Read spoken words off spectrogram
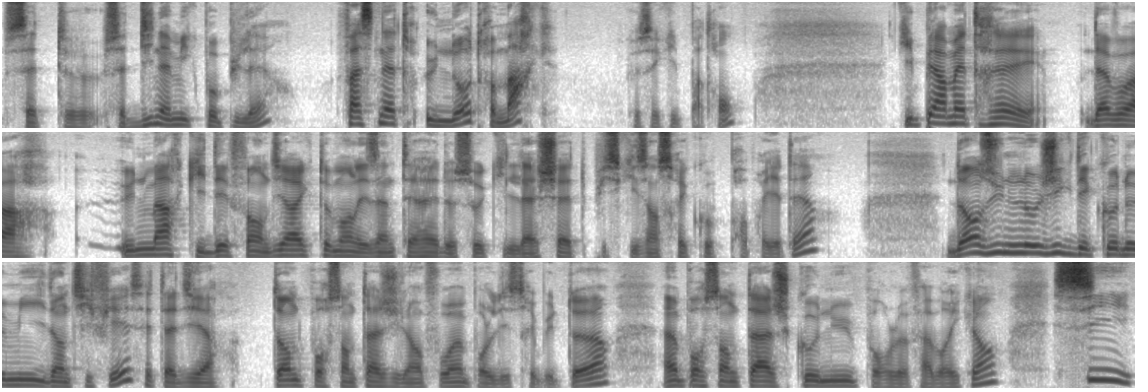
cette, dynamique populaire fasse naître une autre marque, que c'est qui le patron, qui permettrait d'avoir une marque qui défend directement les intérêts de ceux qui l'achètent puisqu'ils en seraient copropriétaires, dans une logique d'économie identifiée, c'est-à-dire tant de pourcentage il en faut un pour le distributeur, un pourcentage connu pour le fabricant. Si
